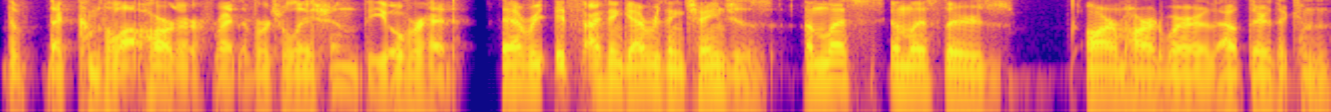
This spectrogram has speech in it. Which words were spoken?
the, that comes a lot harder, right? The virtualization, the overhead. every it's I think everything changes unless unless there's ARM hardware out there that can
